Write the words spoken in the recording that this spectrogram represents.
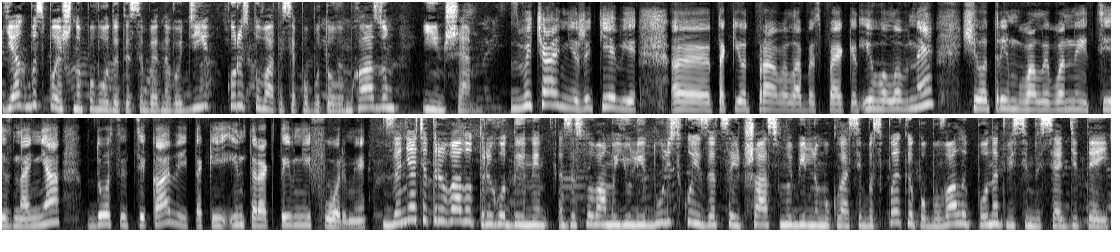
як безпечно поводити себе на воді, користуватися побутовим газом і інше. Звичайні життєві е, такі от правила безпеки. І головне, що отримували вони ці знання в досить цікавій такій інтерактивній формі. Заняття тривало три години. За словами Юлії Дульської, за цей час в мобільному класі безпеки побували понад 80 дітей.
